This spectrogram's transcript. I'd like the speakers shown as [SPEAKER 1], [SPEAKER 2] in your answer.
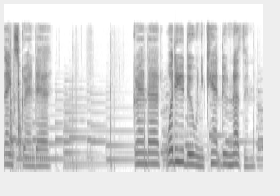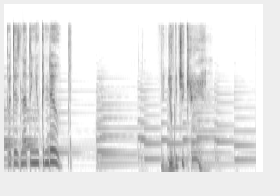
[SPEAKER 1] Thanks, Granddad. Granddad, what do you do when you can't do nothing, but there's nothing you can do?
[SPEAKER 2] You do what you can.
